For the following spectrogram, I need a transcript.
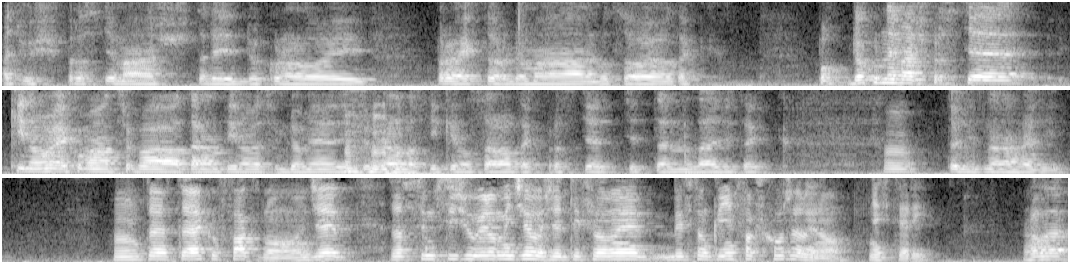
Ať už prostě máš tady dokonalý projektor doma nebo co, jo, tak po, dokud nemáš prostě kino, jako má třeba Tarantino ve svém domě, že si udělal vlastní kinosál, tak prostě ti ten zážitek Mhm. to nic nenahradí. Hmm, to, je, to je jako fakt, no. Jenže zase si musíš uvědomit, že, jo, že ty filmy by v tom kině fakt schořely, no. Některý. Hele,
